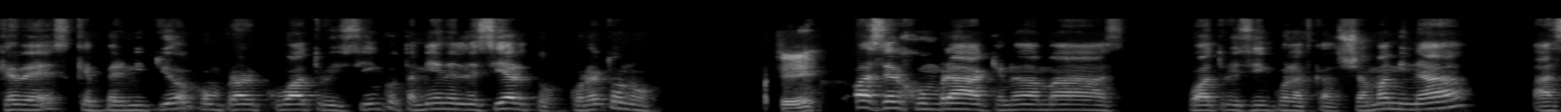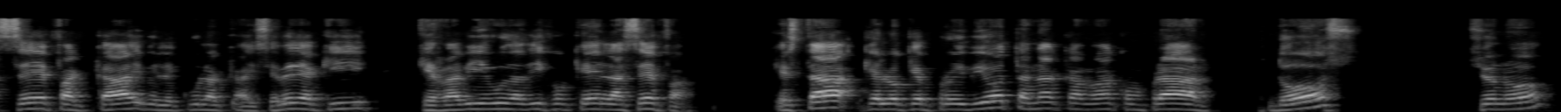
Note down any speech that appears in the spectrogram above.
¿Qué ves? Que permitió comprar 4 y 5 también en el desierto, ¿correcto o no? sí, va a ser Jumbra que nada más 4 y 5 en las casas. Shamamina, Asefa Kai, Belekula Kai. Se ve de aquí que Rabbi Yehuda dijo que la cefa, que está, que lo que prohibió Tanaka va a comprar dos, ¿sí o no?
